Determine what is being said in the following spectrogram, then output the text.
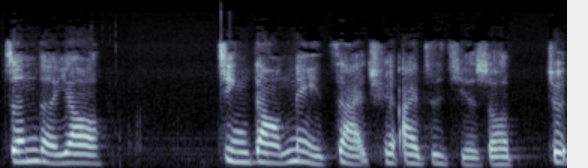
真的要进到内在去爱自己的时候，就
